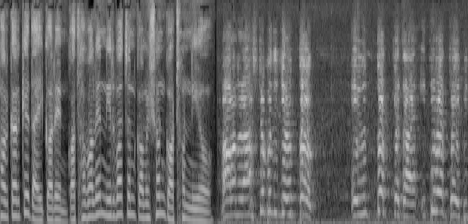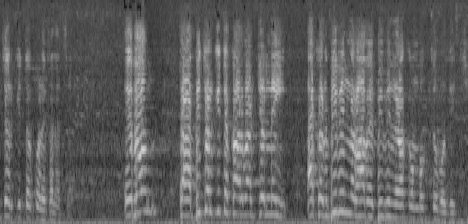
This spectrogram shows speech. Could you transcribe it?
সরকারকে দায়ী করেন। কথা বলেন নির্বাচন কমিশন গঠন নিয়েও। রাষ্ট্রপতি যে উদ্যোগ, এই উদ্যোগকে তারা ইতিমধ্যেই বিতর্কিত করে ফেলেছে। এবং তা বিতর্কিত করবার জন্যই এখন বিভিন্ন ভাবে বিভিন্ন রকম বক্তব্য দিচ্ছে।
